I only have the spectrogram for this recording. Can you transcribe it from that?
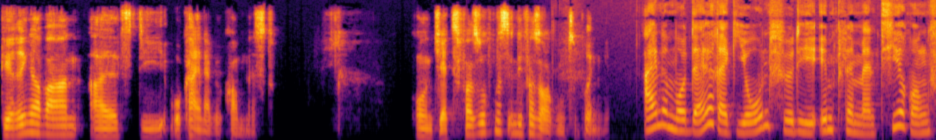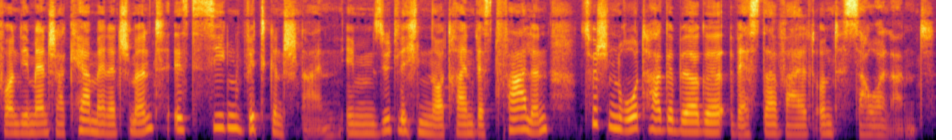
geringer waren als die, wo keiner gekommen ist. Und jetzt versuchen wir es in die Versorgung zu bringen. Eine Modellregion für die Implementierung von Dementia Care Management ist Siegen-Wittgenstein im südlichen Nordrhein-Westfalen zwischen Rothaargebirge, Westerwald und Sauerland.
